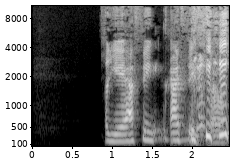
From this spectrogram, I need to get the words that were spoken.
Yeah, I think I think so. I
